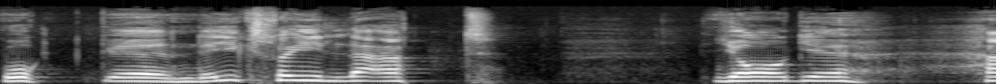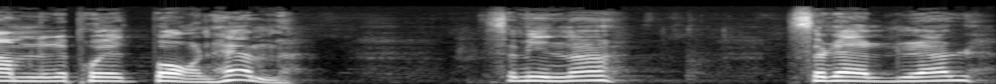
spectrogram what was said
Och eh, det gick så illa att jag eh, hamnade på ett barnhem. För mina föräldrar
